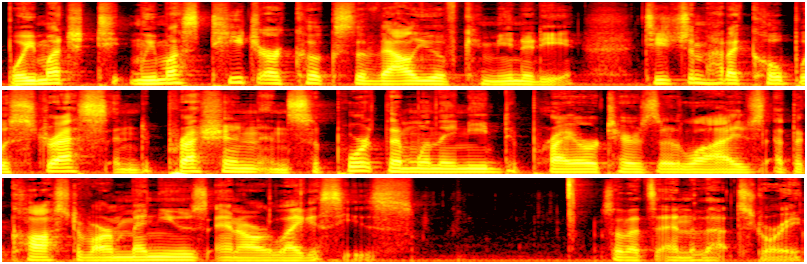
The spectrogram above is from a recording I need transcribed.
But we must, t- we must teach our cooks the value of community, teach them how to cope with stress and depression, and support them when they need to prioritize their lives at the cost of our menus and our legacies. So that's the end of that story.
